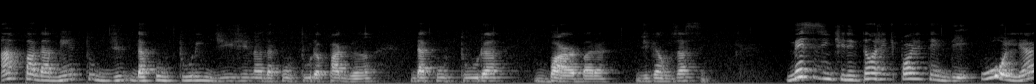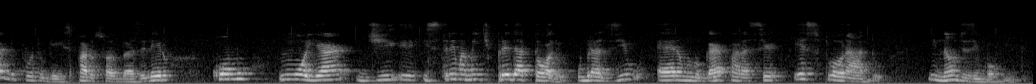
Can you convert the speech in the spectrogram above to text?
apagamento de, da cultura indígena, da cultura pagã da cultura bárbara, digamos assim. Nesse sentido, então, a gente pode entender o olhar do português para o solo brasileiro como um olhar de eh, extremamente predatório. O Brasil era um lugar para ser explorado e não desenvolvido.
